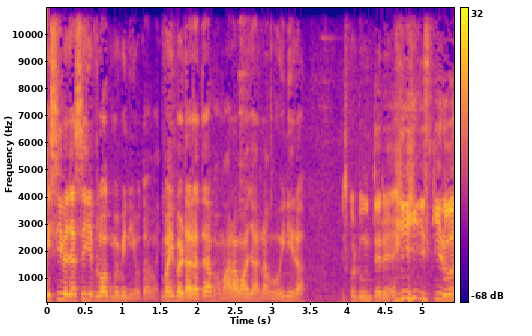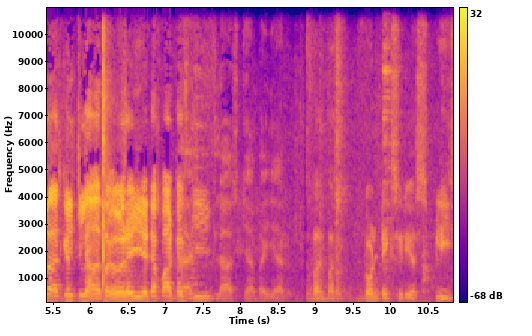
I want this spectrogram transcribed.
इसी वजह से ये व्लॉग में भी नहीं होता भाई। वही बैठा रहता है अब हमारा वहाँ जाना हो ही नहीं रहा। इसको ढूंढते रहे। इसकी रोज आजकल क्लास हो रही है टपाटस की। क्लास क्या भाई यार? बस बस डोंट टेक सीरियस प्लीज़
